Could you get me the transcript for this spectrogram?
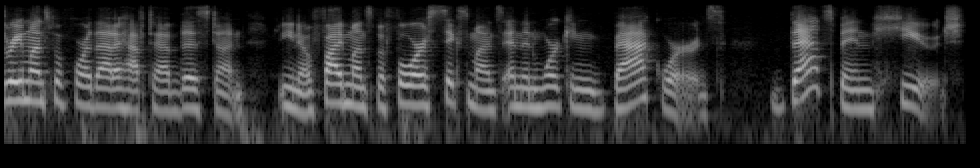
three months before that i have to have this done you know five months before six months and then working backwards that's been huge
